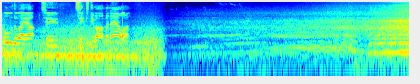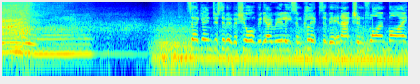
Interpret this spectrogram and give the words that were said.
Ah. All the way up to 60 mile an hour. So again, just a bit of a short video really, some clips of it in action flying by.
